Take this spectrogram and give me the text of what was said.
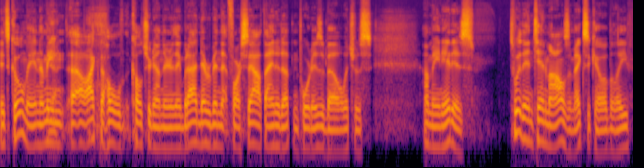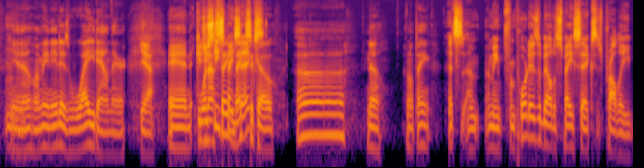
It's cool, man. I mean, I like the whole culture down there and everything, but I'd never been that far south. I ended up in Port Isabel, which was, I mean, it is, it's within 10 miles of Mexico, I believe. You know, I mean, it is way down there. Mm-hmm. Yeah. And Could when you I say SpaceX? Mexico, uh, no, I don't think. That's, um, I mean, from Port Isabel to SpaceX is probably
